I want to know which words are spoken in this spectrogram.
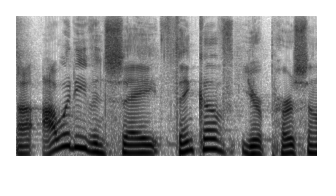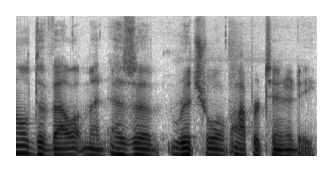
Uh, I would even say think of your personal development as a ritual opportunity.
